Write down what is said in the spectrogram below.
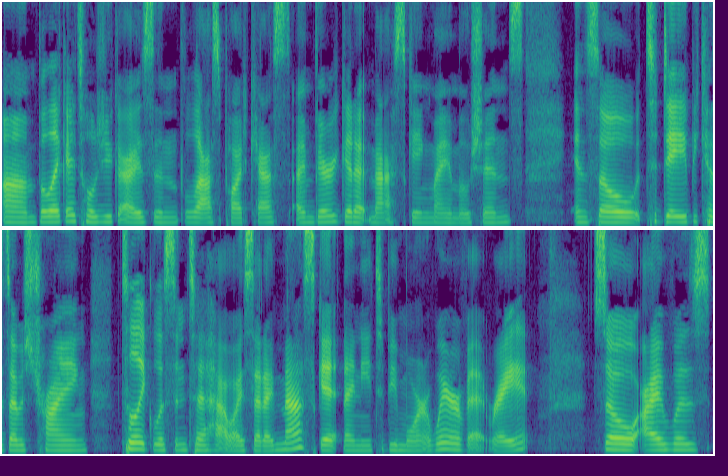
Um, but like I told you guys in the last podcast, I'm very good at masking my emotions. And so today, because I was trying to like listen to how I said I mask it, and I need to be more aware of it, right? So I was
